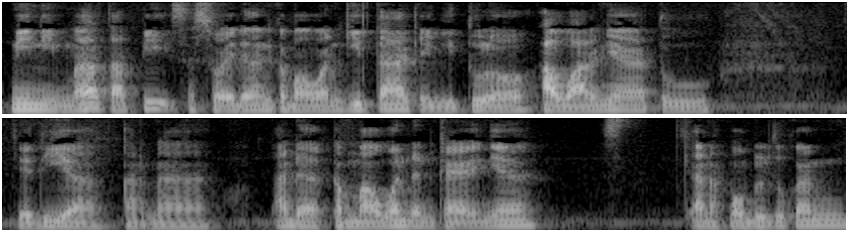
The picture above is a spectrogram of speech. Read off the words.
minimal tapi sesuai dengan kemauan kita kayak gitu loh awalnya tuh. Jadi ya karena ada kemauan dan kayaknya anak mobil tuh kan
